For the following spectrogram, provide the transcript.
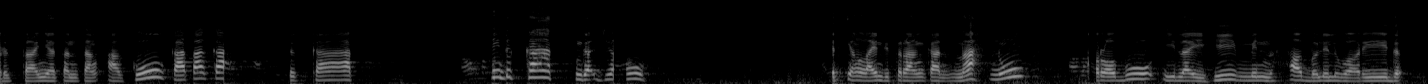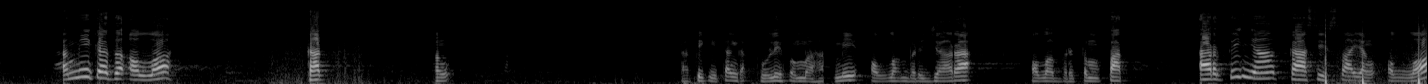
bertanya tentang aku katakan dekat. Ini dekat enggak jauh. Yang lain diterangkan nahnu aqrabu ilaihi min hablil warid. Kami kata Allah kat Tapi kita nggak boleh memahami Allah berjarak, Allah bertempat. Artinya kasih sayang Allah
